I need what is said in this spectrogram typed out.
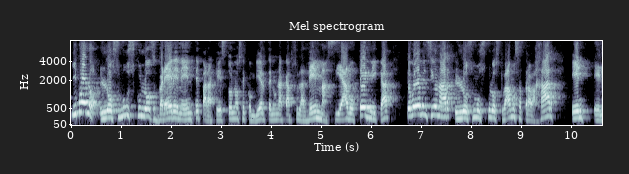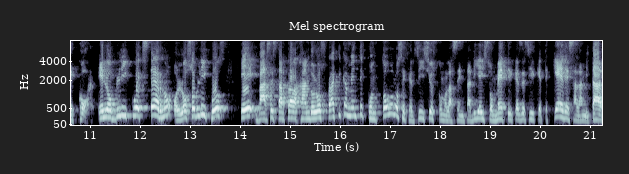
Y bueno, los músculos brevemente, para que esto no se convierta en una cápsula demasiado técnica, te voy a mencionar los músculos que vamos a trabajar en el core. El oblicuo externo o los oblicuos, eh, vas a estar trabajándolos prácticamente con todos los ejercicios como la sentadilla isométrica, es decir, que te quedes a la mitad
